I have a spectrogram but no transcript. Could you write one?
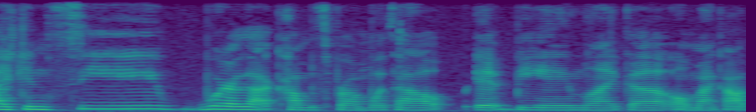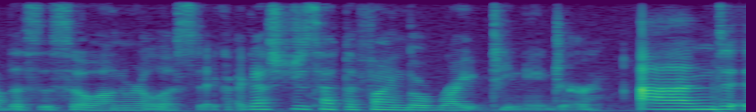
I can see where that comes from without it being like a, oh my god, this is so unrealistic. I guess you just have to find the right teenager. And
